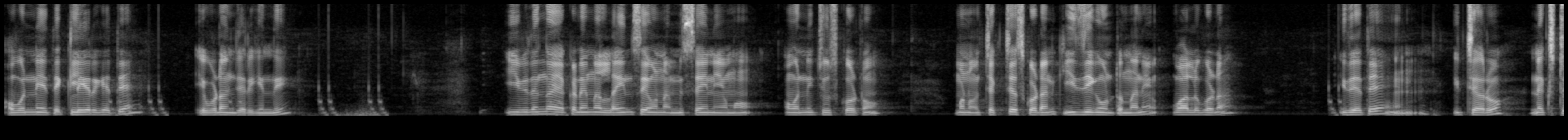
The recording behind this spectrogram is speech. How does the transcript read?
అవన్నీ అయితే క్లియర్గా అయితే ఇవ్వడం జరిగింది. ఈ విధంగా ఎక్కడైనా లైన్స్ ఏమైనా మిస్ అయినాయేమో అవన్నీ చూసుకోవటం మనం చెక్ చేసుకోవడానికి ఈజీగా ఉంటుందని వాళ్ళు కూడా ఇదైతే ఇచ్చారు. నెక్స్ట్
